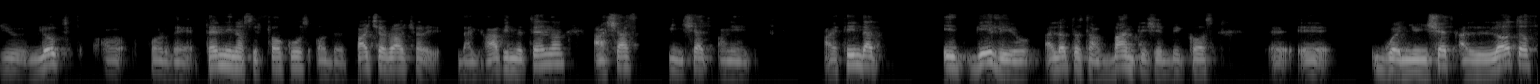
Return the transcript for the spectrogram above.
you look for the tendinosis focus or the partial rupture that you have in the tendon and just inject on it. I think that it gives you a lot of advantages because uh, uh, when you inject a lot of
